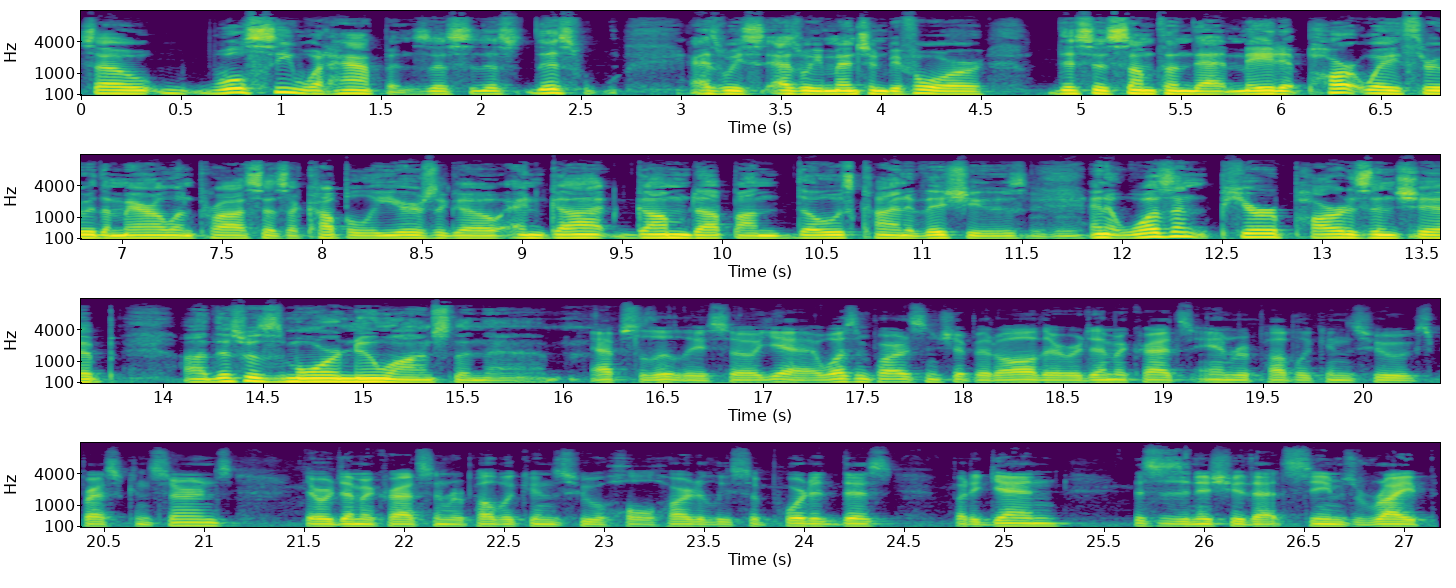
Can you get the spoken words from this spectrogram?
So we'll see what happens. This, this, this, as we as we mentioned before, this is something that made it partway through the Maryland process a couple of years ago and got gummed up on those kind of issues. Mm-hmm. And it wasn't pure partisanship. Uh, this was more nuanced than that. Absolutely. So yeah, it wasn't partisanship at all. There were Democrats and Republicans who expressed concerns. There were Democrats and Republicans who wholeheartedly supported this. But again, this is an issue that seems ripe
